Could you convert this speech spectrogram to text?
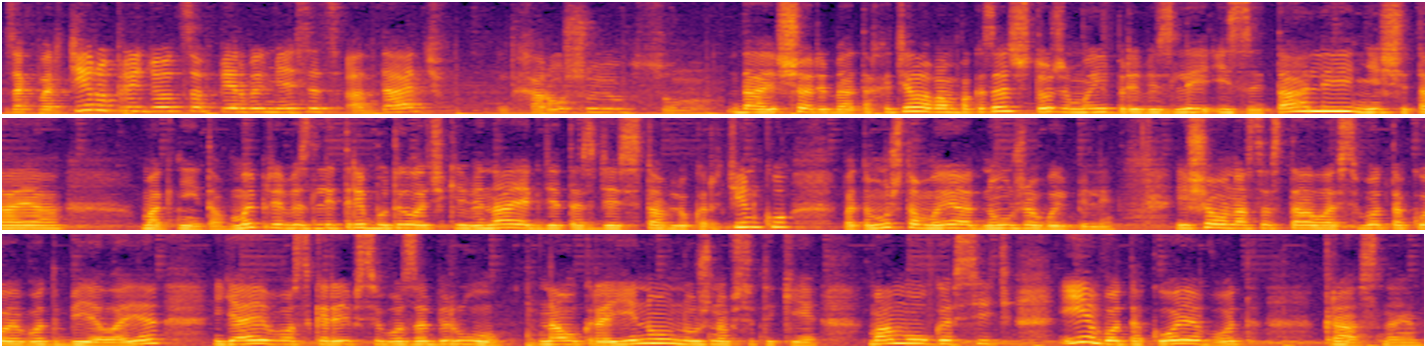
за квартиру придется в первый месяц отдать хорошую сумму. Да, еще, ребята, хотела вам показать, что же мы привезли из Италии, не считая магнитов. Мы привезли три бутылочки вина, я где-то здесь ставлю картинку, потому что мы одну уже выпили. Еще у нас осталось вот такое вот белое. Я его, скорее всего, заберу на Украину. Нужно все-таки маму угостить. И вот такое вот красное.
